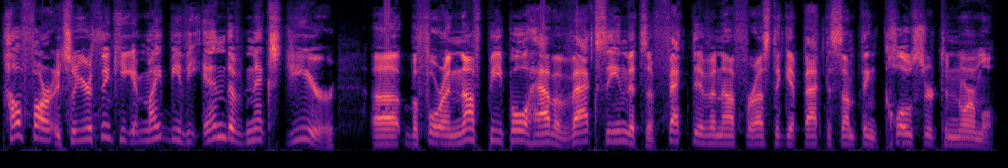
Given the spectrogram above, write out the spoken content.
How far? So you're thinking it might be the end of next year uh, before enough people have a vaccine that's effective enough for us to get back to something closer to normal?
